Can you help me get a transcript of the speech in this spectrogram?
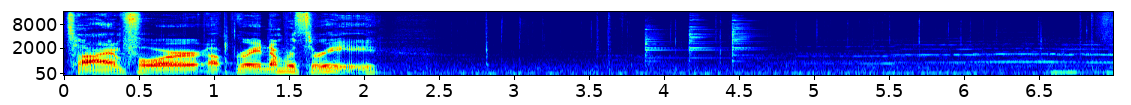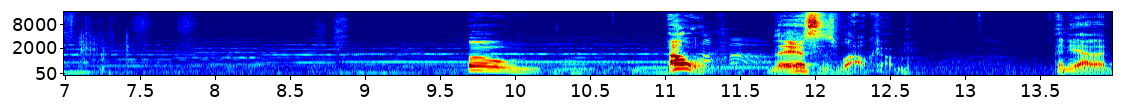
time for upgrade number 3. Whoa. Oh, this is welcome. And yeah, that,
